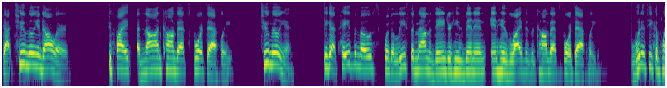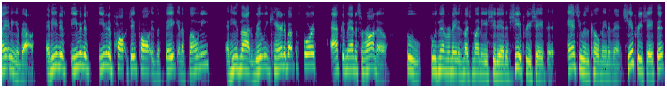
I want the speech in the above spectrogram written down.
got $2 million to fight a non combat sports athlete. 2 million. He got paid the most for the least amount of danger he's been in in his life as a combat sports athlete. What is he complaining about? And even if even if even if Paul, Jake Paul is a fake and a phony, and he's not really caring about the sports, ask Amanda Serrano, who who's never made as much money as she did, if she appreciates it. And she was a co-main event. She appreciates it.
